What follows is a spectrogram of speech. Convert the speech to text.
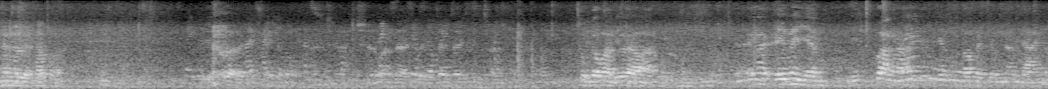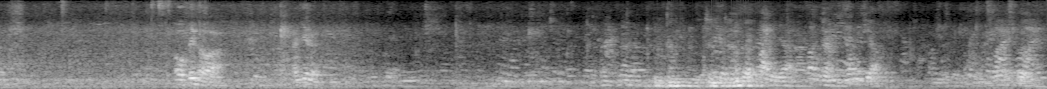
เ นั่นเลยครับ chung các bạn như là em em bây giờ đi quang là em nó phải chừng năm dài nữa ô phết rồi à anh kia này เชิญครับ 饭呀饭呀方向 ท่านนะครับคุณเกียรติครับผม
